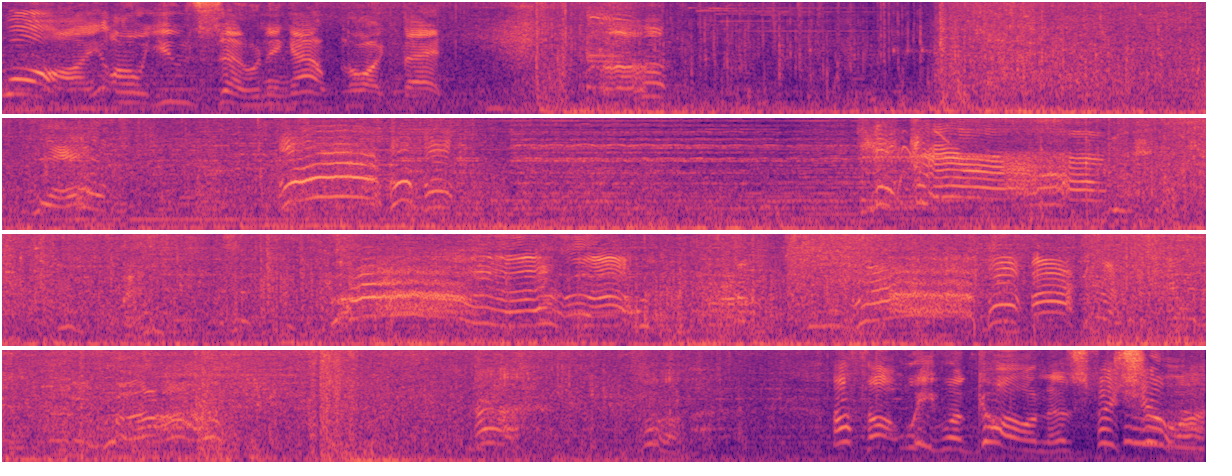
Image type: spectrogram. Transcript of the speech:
Why are you zoning out like that? Huh? What? We were goners for sure.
